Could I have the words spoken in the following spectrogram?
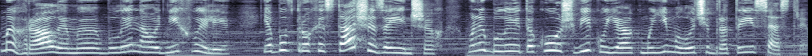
Ми грали, ми були на одній хвилі. Я був трохи старше за інших. Вони були такого ж віку, як мої молодші брати і сестри.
